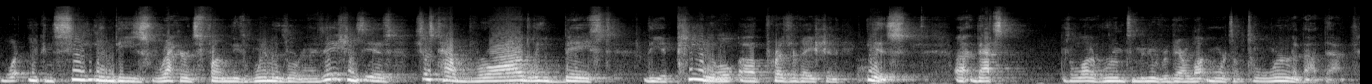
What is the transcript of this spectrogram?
what you can see in these records from these women's organizations is just how broadly based the appeal of preservation is. Uh, that's, there's a lot of room to maneuver there, a lot more to, to learn about that.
